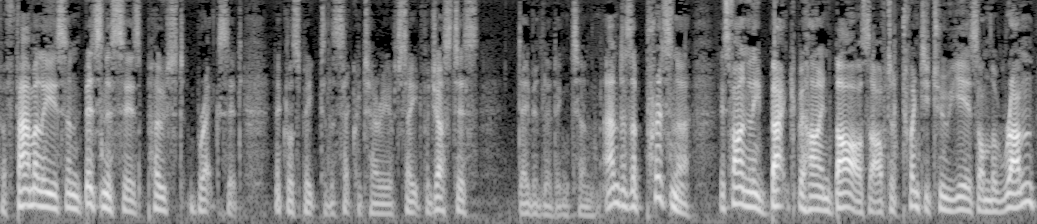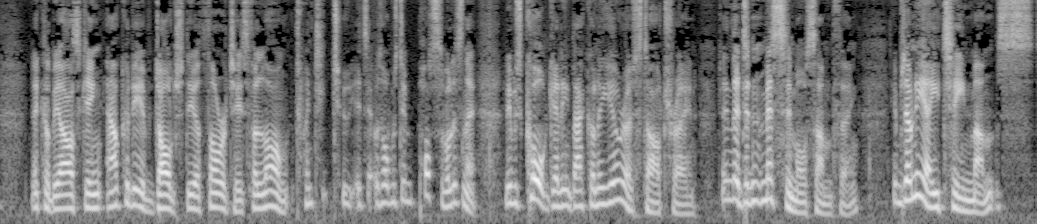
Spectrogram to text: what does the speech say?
for families and businesses post Brexit. Nick will speak to the Secretary of State for Justice, David Lidington. And as a prisoner is finally back behind bars after 22 years on the run, Nick will be asking how could he have dodged the authorities for long? 22 It was almost impossible, isn't it? He was caught getting back on a Eurostar train. You think they didn't miss him or something? He was only 18 months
